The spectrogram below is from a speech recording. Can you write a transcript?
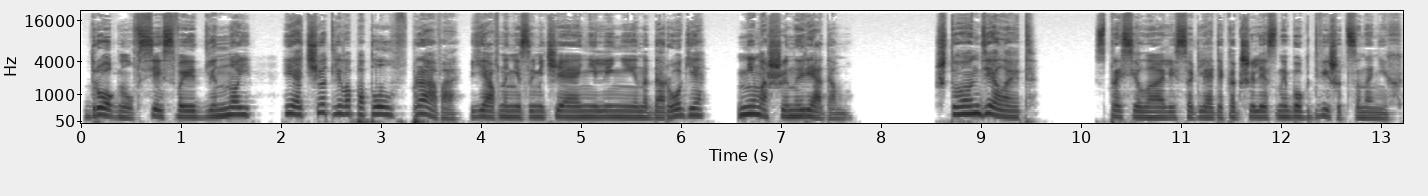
дрогнул всей своей длиной и отчетливо поплыл вправо, явно не замечая ни линии на дороге, ни машины рядом. «Что он делает?» — спросила Алиса, глядя, как железный бок движется на них.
